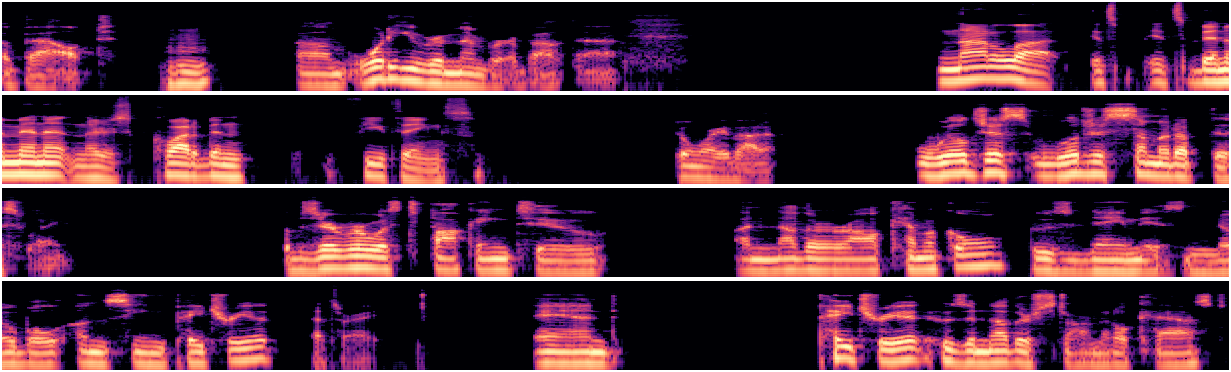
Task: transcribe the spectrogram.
about. Mhm. Um, what do you remember about that? Not a lot. It's it's been a minute, and there's quite a been few things. Don't worry about it. We'll just we'll just sum it up this way. Observer was talking to another alchemical whose name is Noble Unseen Patriot, That's right. and Patriot, who's another Star Metal caste,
